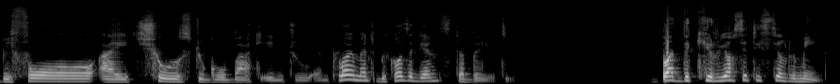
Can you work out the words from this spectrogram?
before i chose to go back into employment because again stability. But the curiosity still remained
